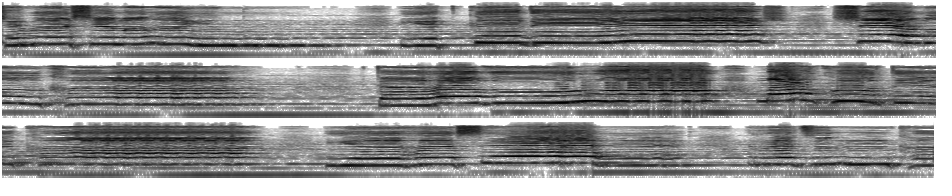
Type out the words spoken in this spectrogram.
Şebaşemayım Yetkıdiş Şemukha Tavu Mahkutka Yahase Razunka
